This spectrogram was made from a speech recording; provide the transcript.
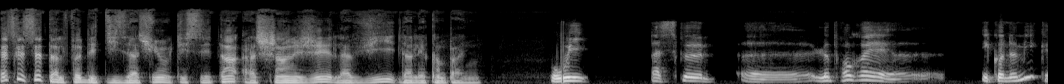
Est-ce que cette alphabétisation qui s'étend a changé la vie dans les campagnes? Oui, parce que euh, le progrès euh, économique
